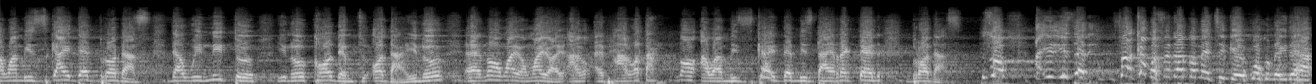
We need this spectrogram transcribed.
our misguided brothers that we need to you know call them to order you know? Uh, no nwayọ nwayọ a- ha ghọta no our misguided misdirected brothers. So he said gọọmenti ga-ekwu okwu megide ha.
